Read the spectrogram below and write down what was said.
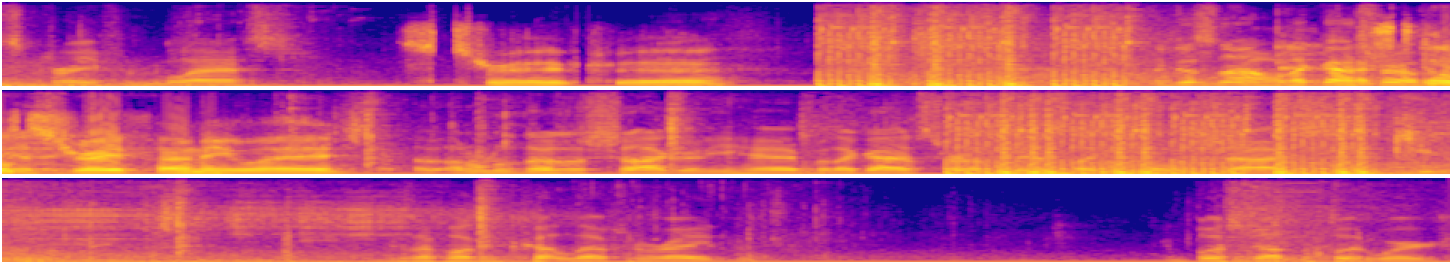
strafe and blast. Strafe, yeah. Like just now, that guy I straight up still missed. strafe anyway. I don't know if that was a shotgun he had, but that guy straight up missed like both shots. Because I fucking cut left and right. He busted out the footwork.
